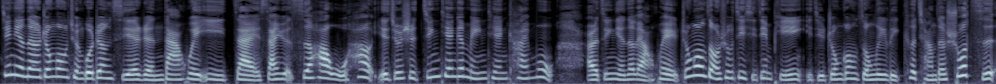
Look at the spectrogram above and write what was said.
今年的中共全国政协人大会议在三月四号、五号，也就是今天跟明天开幕。而今年的两会，中共总书记习近平以及中共总理李克强的说辞，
